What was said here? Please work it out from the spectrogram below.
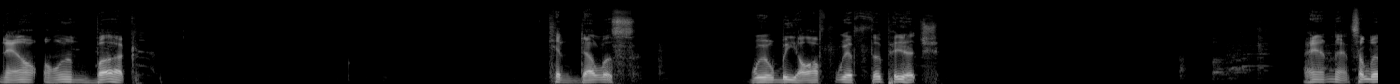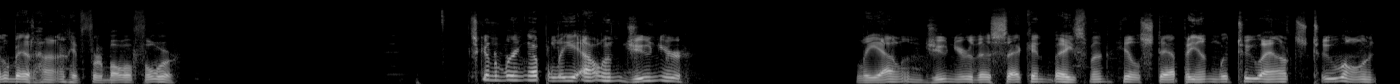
now on Buck. Candelas will be off with the pitch. And that's a little bit high for ball four. It's going to bring up Lee Allen Jr. Lee Allen Jr., the second baseman. He'll step in with two outs, two on.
